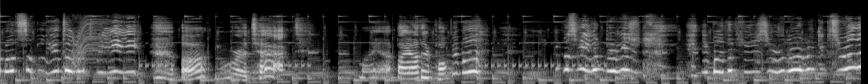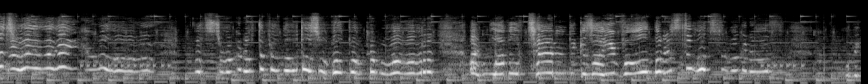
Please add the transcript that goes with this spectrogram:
Pokemon suddenly attacked me! Uh, you were attacked? My, uh, by other Pokemon? It must be ambushed! By the fissure and control! Oh, not strong enough to fend off those wild Pokemon! I'm level 10 because I evolved, but I'm still not strong enough! I'll be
